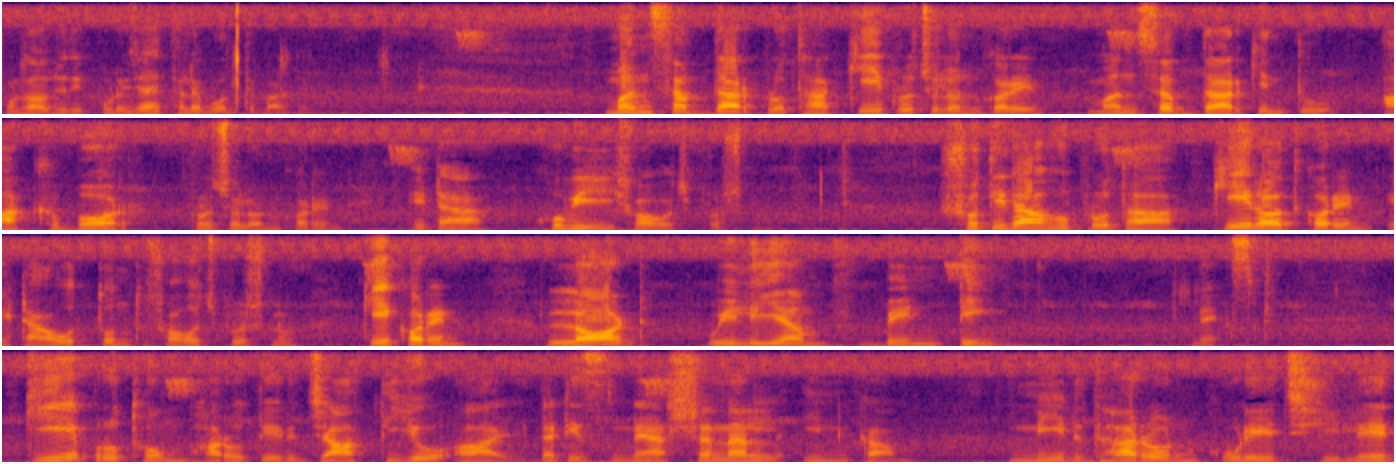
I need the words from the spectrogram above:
কোথাও যদি পড়ে যায়, তাহলে বলতে পারবে। মনসবদার প্রথা কে প্রচলন করে? মনসবদার কিন্তু আকবর প্রচলন করেন। এটা খুবই সহজ প্রশ্ন। সতীদাহ প্রথা কে রদ করেন? এটাও অত্যন্ত সহজ প্রশ্ন। কে করেন? Lord William Bentinck. নেক্সট কে প্রথম ভারতের জাতীয় আয় দ্যাট ইজ ন্যাশনাল ইনকাম নির্ধারণ করেছিলেন?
